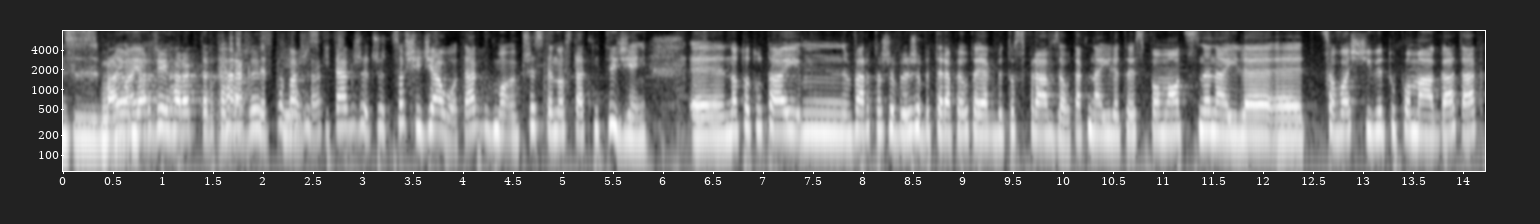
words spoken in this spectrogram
z, mają, mają, bardziej charakter towarzyski. Charakter towarzyski, tak, tak że, że co się działo tak, w, przez ten ostatni tydzień. E, no to tutaj warto, żeby, żeby terapeuta jakby to sprawdzał, tak, na ile to jest pomocne, na ile e, co właściwie tu pomaga, tak.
